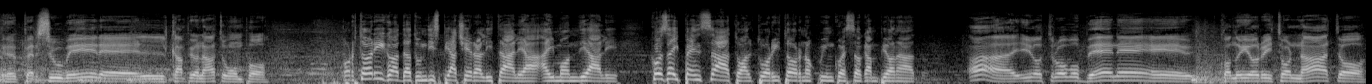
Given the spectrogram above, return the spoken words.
eh, per subire il campionato un po'. Porto Rico ha dato un dispiacere all'Italia ai mondiali. Cosa hai pensato al tuo ritorno qui in questo campionato? Ah, io trovo bene quando io ho ritornato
